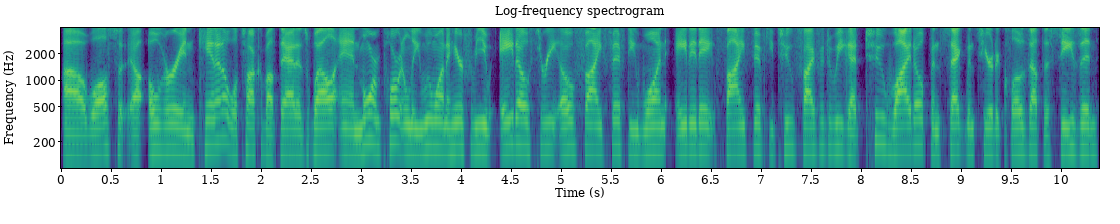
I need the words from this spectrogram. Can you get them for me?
Uh, we'll also uh, over in Canada. We'll talk about that as well. And more importantly, we want to hear from you. 803-0551, 888-552-550. We got two wide open segments here to close out the season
